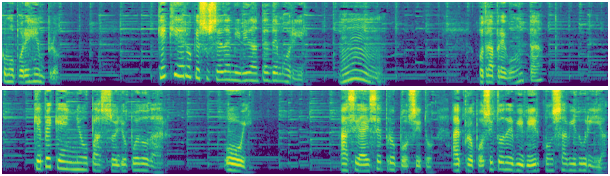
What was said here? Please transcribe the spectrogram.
como por ejemplo, ¿qué quiero que suceda en mi vida antes de morir? Mm. Otra pregunta, ¿qué pequeño paso yo puedo dar hoy hacia ese propósito, al propósito de vivir con sabiduría?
